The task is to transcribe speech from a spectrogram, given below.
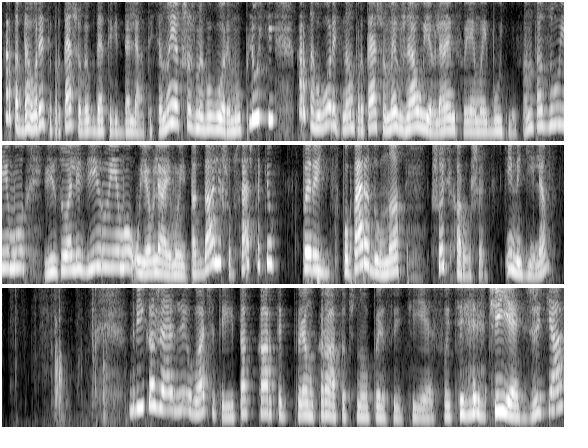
Карта буде говорити про те, що ви будете віддалятися. Ну, якщо ж ми говоримо у плюсі, карта говорить нам про те, що ми вже уявляємо своє майбутнє, фантазуємо, візуалізуємо, уявляємо і так далі, щоб все ж таки попереду у нас щось хороше. І неділя. Двійка жезлів, бачите, і так карти прям красочно описують ціє, своє, чиєсь життя.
